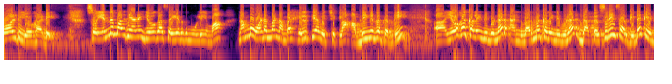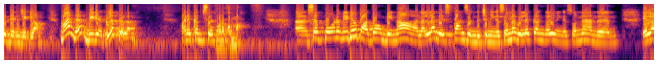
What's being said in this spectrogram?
world yoga day so எந்த மாதிரியான யோகா செய்யறது மூலியமா நம்ம உடம்ப நம்ம ஹெல்த்தியா வச்சுக்கலாம் அப்படிங்கறத பத்தி யோகா கலை நிபுணர் அண்ட் வர்மக்கலை நிபுணர் டாக்டர் சுரேஷ் சார் கிட்ட கேட்டு தெரிஞ்சுக்கலாம். வாங்க வீடியோக்குள்ள போலாம். வணக்கம் சார் வணக்கம்மா. சார் போன வீடியோ பார்த்தோம் அப்படின்னா நல்ல ரெஸ்பான்ஸ் இருந்துச்சு. நீங்க சொன்ன விளக்கங்கள் நீங்க சொன்ன அந்த எல்லா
